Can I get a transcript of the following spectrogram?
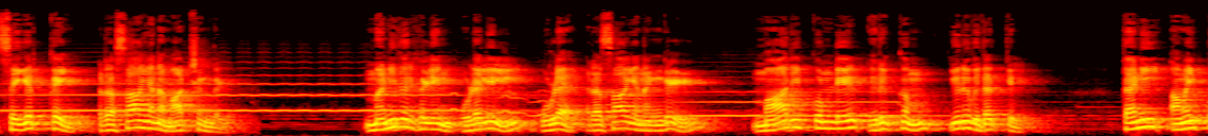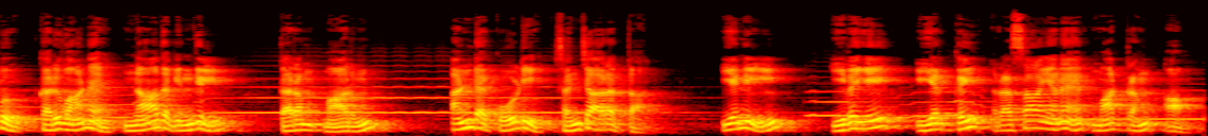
செயற்கை ரசாயன மாற்றங்கள். மனிதர்களின் உடலில் உள ரசாயனங்கள் மாறிக்கொண்டே இருக்கும் இருவிதத்தில். தனி அமைப்பு கருவான நாதவிந்தில் தரம் மாறும் அண்ட கோடி சஞ்சாரத்தால். எனில் இவையே இயற்கை ரசாயன மாற்றம் ஆம்.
